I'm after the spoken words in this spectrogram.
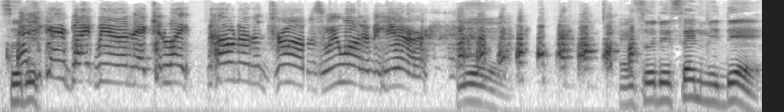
So Educated black man that can, like, pound on the drums. We want him here. yeah. And so they sent me there.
